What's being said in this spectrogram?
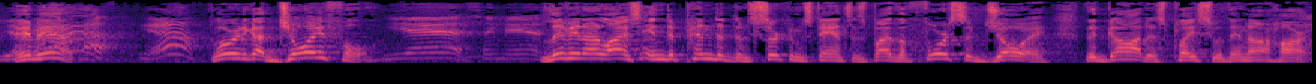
Yeah. Amen. Yeah. Glory to God. Joyful. Yes. Amen. Living our lives independent of circumstances by the force of joy that God has placed within our heart.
